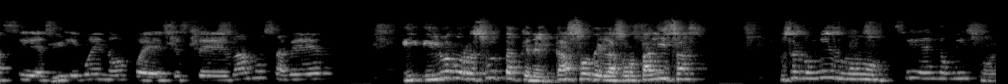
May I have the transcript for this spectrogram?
Así es. Sí. Y bueno, pues este, vamos a ver. Y, y luego resulta que en el caso de las hortalizas, pues es lo mismo, Sí, es lo mismo.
